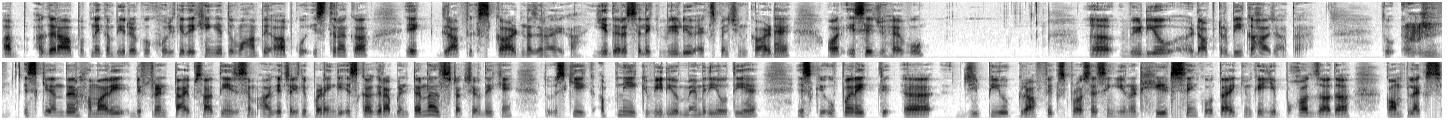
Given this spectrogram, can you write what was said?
अब अगर आप अपने कंप्यूटर को खोल के देखेंगे तो वहाँ पे आपको इस तरह का एक ग्राफिक्स कार्ड नज़र आएगा। ये दरअसल एक वीडियो एक्सपेंशन कार्ड है और इसे जो है वो वीडियो अडॉप्टर भी कहा जाता है। तो इसके अंदर हमारी डिफरेंट टाइप्स आती हैं जिसे हम आगे चल के पढ़ेंगे। इसका अगर आप इंटरनल स्ट्रक्चर देखें तो इसकी एक, अपनी एक वीडियो मेमोरी होती है। इसके ऊपर एक GPU graphics processing unit heat sink होता है क्योंकि ये बहुत ज़्यादा कॉम्प्लेक्स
